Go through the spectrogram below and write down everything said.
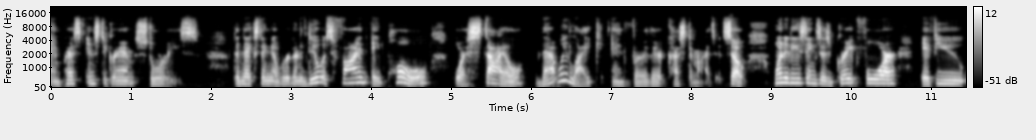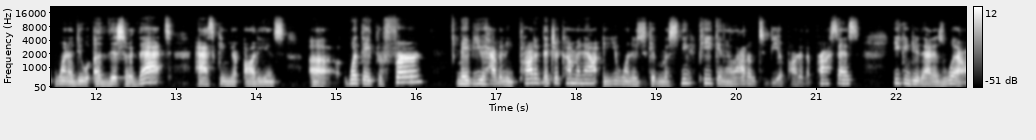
and press Instagram stories. The next thing that we're going to do is find a poll or style that we like and further customize it. So one of these things is great for if you want to do a this or that, asking your audience uh, what they prefer. Maybe you have a new product that you're coming out and you want to just give them a sneak peek and allow them to be a part of the process. You can do that as well.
